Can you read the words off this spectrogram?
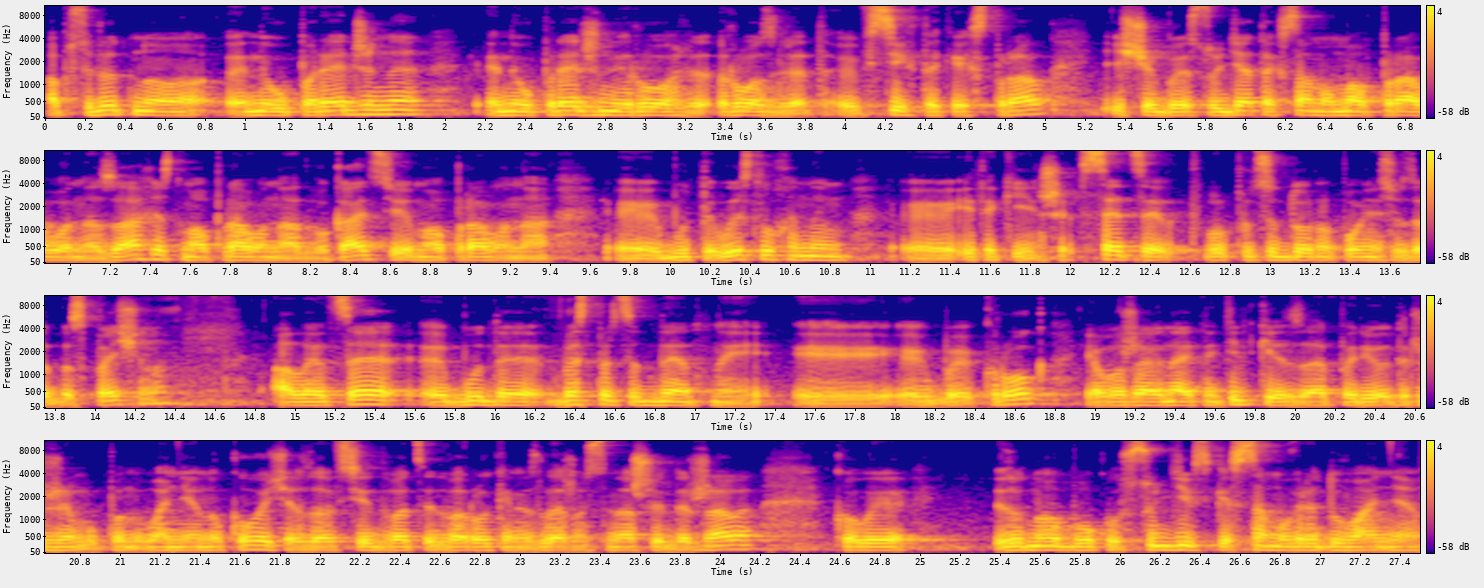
абсолютно неупереджене, неупереджений розгляд- розгляд всіх таких справ, і щоб суддя так само мав право на захист, мав право на адвокацію, мав право на е, бути вислуханим е, і таке інше. Все це процедурно повністю забезпечено. Але це е, буде безпрецедентний е, якби, крок. Я вважаю, навіть не тільки за період режиму панування Януковича, за всі 22 роки незалежності нашої держави, коли з одного боку суддівське самоврядування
